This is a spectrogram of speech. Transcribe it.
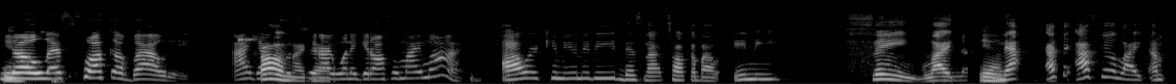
Yeah. No, let's talk about it. I got Oh some my shit God. I want to get off of my mind. Our community does not talk about anything. Like Yeah. now, I think I feel like I'm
